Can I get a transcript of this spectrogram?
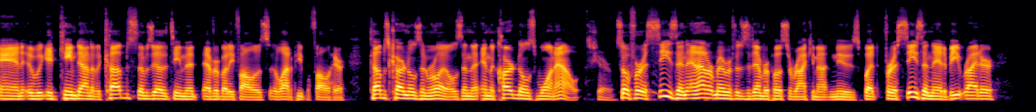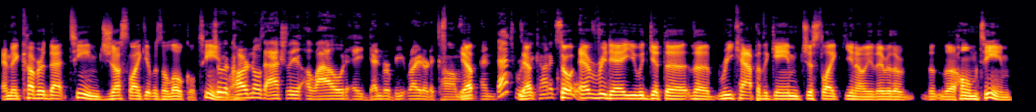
and it, it came down to the Cubs. That was the other team that everybody follows. A lot of people follow here: Cubs, Cardinals, and Royals, and the and the Cardinals won out. Sure. So for a season, and I don't remember if it was the Denver Post or Rocky Mountain News, but for a season they had a beat writer, and they covered that team just like it was a local team. so the Cardinals actually allowed a Denver beat writer to come. Yep. And that's really Yep. kind of cool. So every day you would get the the recap of the game, just like you know they were the the, the home team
